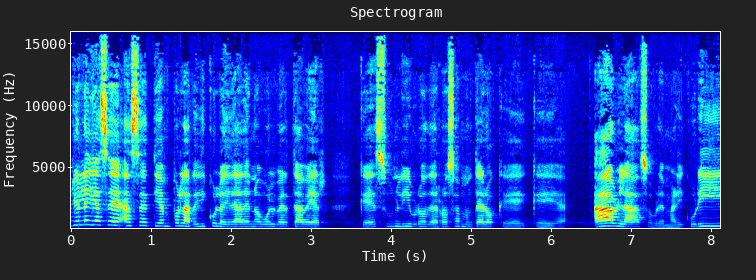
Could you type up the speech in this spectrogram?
yo leí hace, hace tiempo La ridícula idea de no volverte a ver, que es un libro de Rosa Montero que, que habla sobre Marie Curie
